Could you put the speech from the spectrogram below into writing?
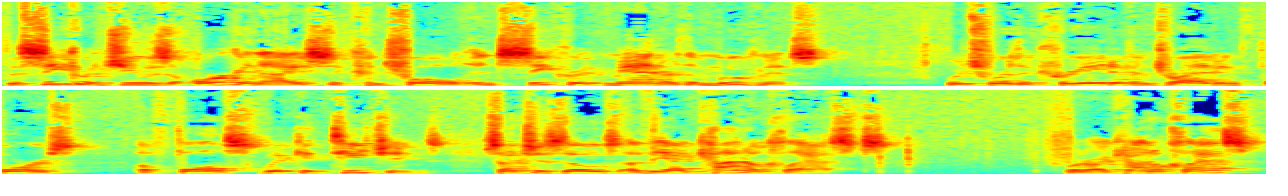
The secret Jews organized and controlled in secret manner the movements which were the creative and driving force of false, wicked teachings, such as those of the iconoclasts. What are iconoclasts?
